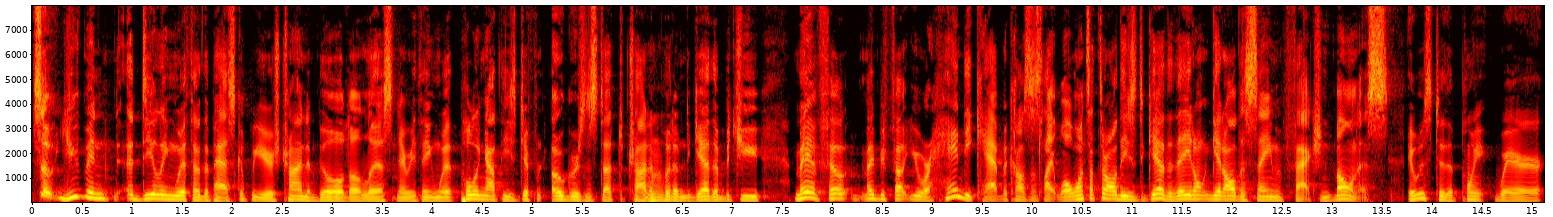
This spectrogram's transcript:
So you've been uh, dealing with over the past couple years, trying to build a list and everything with pulling out these different ogres and stuff to try Mm-hmm. to put them together. But you may have felt maybe felt you were handicapped because it's like, well, once I throw all these together, they don't get all the same faction bonus. It was to the point where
